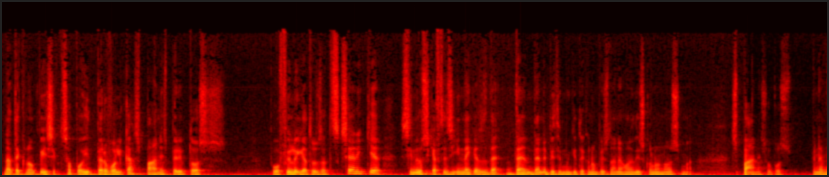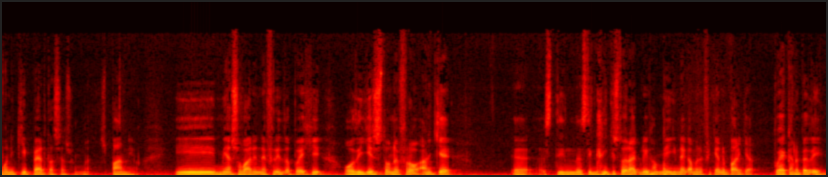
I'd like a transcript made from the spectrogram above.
να τεκνοποιήσει εκτός από υπερβολικά σπάνιες περιπτώσεις. Που οφείλει ο γιατρός να τις ξέρει και συνήθως και αυτές οι γυναίκες δεν, δεν, δεν επιθυμούν και τεκνοποίηση όταν έχουν δύσκολο νόσημα. Σπάνιες, όπως πνευμονική υπέρταση, ας πούμε, σπάνιο. Ή μια σοβαρή νεφρίδα που έχει οδηγήσει στο νεφρό, αν και ε, στην, στην κλινική στο Ηράκλειο είχαμε μια γυναίκα με νεφρική ανεπάρκεια που έκανε παιδί.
